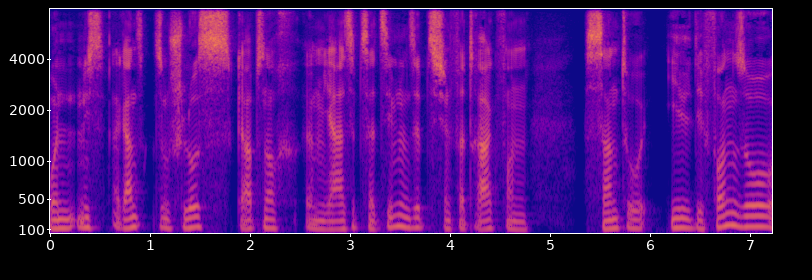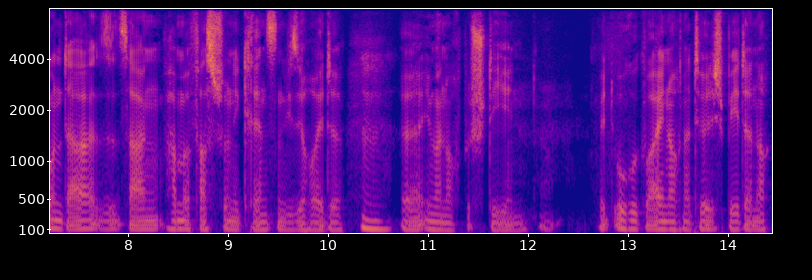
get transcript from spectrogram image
Und nicht ganz zum Schluss gab es noch im Jahr 1777 den Vertrag von Santo Ildefonso und da sozusagen haben wir fast schon die Grenzen, wie sie heute mhm. äh, immer noch bestehen. Mit Uruguay noch natürlich später noch.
